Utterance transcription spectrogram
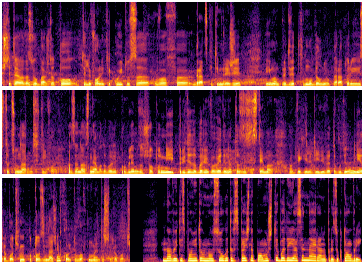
Ще трябва да се обаждат по телефоните, които са в градските мрежи. Имам предвид мобилни оператори и стационарните телефони. За нас няма да бъде проблем, защото ние преди да бъде въведена тази система от 2009 година, ние работихме по този начин, който в момента ще работи. Новият изпълнител на услугата в спешна помощ ще бъде ясен най-рано през октомври.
